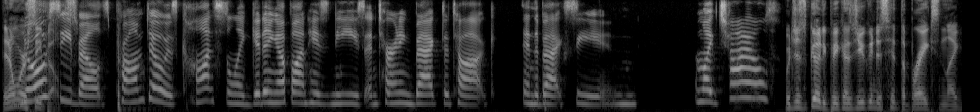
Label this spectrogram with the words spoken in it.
they don't wear no seatbelts seatbelts. Prompto is constantly getting up on his knees and turning back to talk in the back seat. And I'm like, child. which is good because you can just hit the brakes and like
